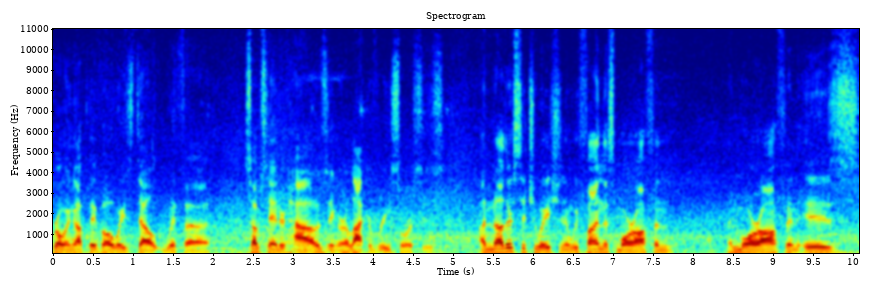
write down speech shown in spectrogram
growing up they've always dealt with uh, substandard housing or a lack of resources. Another situation, and we find this more often and more often, is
